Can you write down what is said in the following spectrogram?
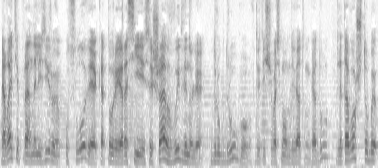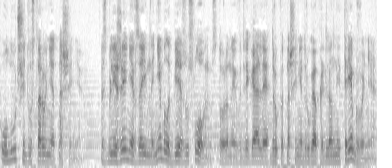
Давайте проанализируем условия, которые Россия и США выдвинули друг другу в 2008-2009 году для того, чтобы улучшить двусторонние отношения сближение взаимно не было безусловным. Стороны выдвигали друг в отношении друга определенные требования.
